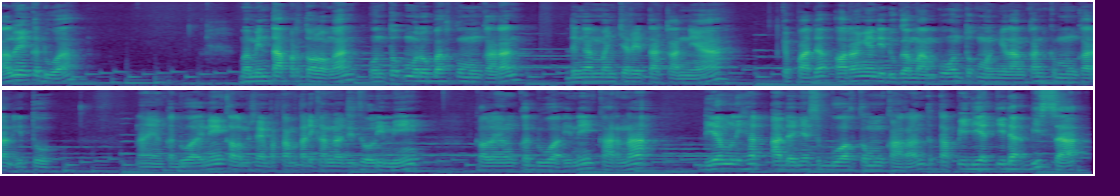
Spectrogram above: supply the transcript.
lalu yang kedua meminta pertolongan untuk merubah kemungkaran dengan menceritakannya kepada orang yang diduga mampu untuk menghilangkan kemungkaran itu. Nah, yang kedua ini kalau misalnya yang pertama tadi karena dizolimi, kalau yang kedua ini karena dia melihat adanya sebuah kemungkaran tetapi dia tidak bisa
